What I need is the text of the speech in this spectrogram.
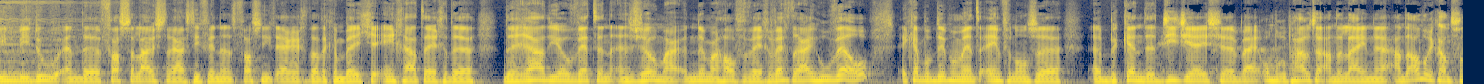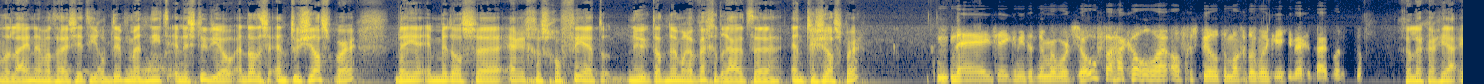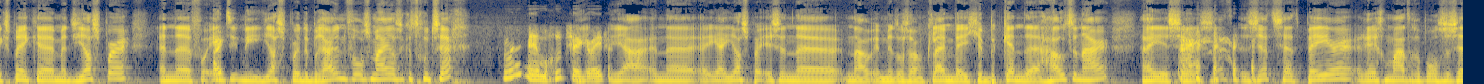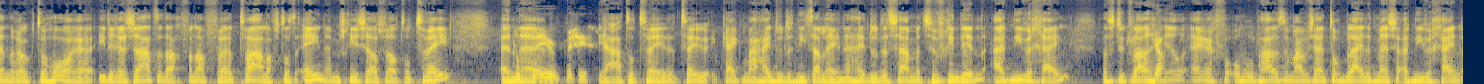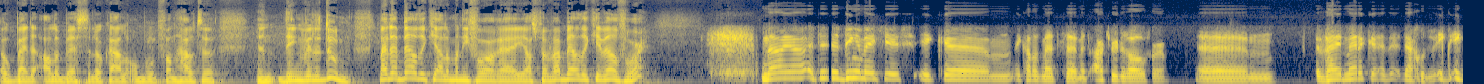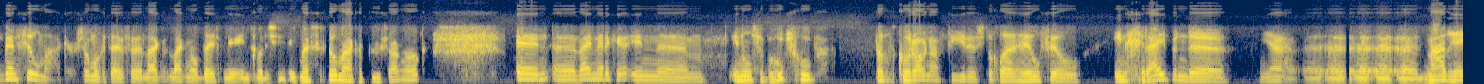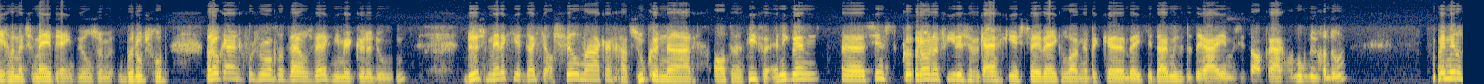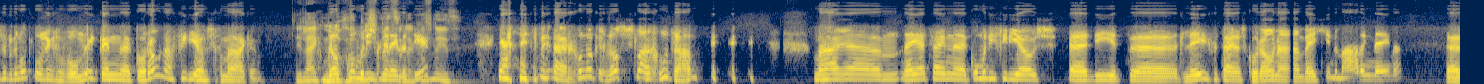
wie doe. En de vaste luisteraars die vinden het vast niet erg dat ik een beetje inga tegen de, de radiowetten en zomaar een nummer halverwege wegdraai. Hoewel, ik heb op dit moment een van onze uh, bekende DJ's uh, bij Omroep Houten aan de lijn, uh, aan de andere kant van de lijn. En want hij zit hier op dit moment niet in de studio. En dat is Enthousiasper. Ben je inmiddels erg geschoffeerd nu ik dat nummer heb weggedraaid, Enthousiasper? Nee, zeker niet. Het nummer wordt zo vaak al afgespeeld. Dan mag het ook wel een keertje weggedraaid worden. Gelukkig. Ja, ik spreek uh, met Jasper. En uh, voor Intimi Jasper de Bruin, volgens mij, als ik het goed zeg. Helemaal goed, zeker weten. Ja, en uh, ja, Jasper is een, nou, inmiddels al een klein beetje bekende houtenaar. Hij is ZZP'er, regelmatig op onze zender ook te horen. Iedere zaterdag vanaf 12 tot 1 en misschien zelfs wel tot 2. En, tot 2 uur, precies. Ja, tot 2 uur. Kijk, maar hij doet het niet alleen. Hè. Hij doet het samen met zijn vriendin uit Nieuwegein. Dat is natuurlijk wel ja. heel erg voor Omroep Houten. Maar we zijn toch blij dat mensen uit Nieuwegein ook bij de allerbeste lokale omroep van Houten een ding willen doen. Maar daar belde ik je allemaal niet voor, uh, Jasper. Waar belde ik je wel voor? Nou ja, het, ding een beetje is, ik, uh, ik had het met, uh, met Arthur erover. Uh, wij merken, nou goed, ik, ik ben filmmaker. Zo moet ik het even, laat, laat ik me op deze manier introduceren. Ik ben filmmaker puur zang ook. En wij merken in, in onze beroepsgroep dat het coronavirus toch wel heel veel ingrijpende ja, uh, uh, uh, maatregelen met zich meebrengt bij onze beroepsgroep. Maar ook eigenlijk voor zorgt dat wij ons werk niet meer kunnen doen. Dus merk je dat je als filmmaker gaat zoeken naar alternatieven. En ik ben sinds het coronavirus heb ik eigenlijk eerst twee weken lang heb ik een beetje duimen zitten draaien en me zitten afvragen wat moet ik nu gaan doen. Maar inmiddels heb ik een oplossing gevonden. Ik ben corona-video's gaan maken. Die lijkt me wel comedy gerelateerd. Niet? Ja, nou, gelukkig wel. Ze slaan goed aan. Maar uh, nee, het zijn uh, comedyvideo's uh, die het, uh, het leven tijdens corona een beetje in de maling nemen.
